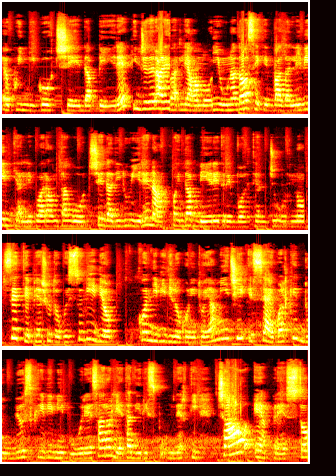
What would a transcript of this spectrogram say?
eh, quindi gocce da bere. In generale parliamo di una dose che va dalle 20 alle 40 gocce da diluire in acqua e da bere tre volte al giorno. Se ti è piaciuto questo video condividilo con i tuoi amici e se hai qualche dubbio scrivimi pure, sarò lieta di risponderti. Ciao e a presto!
